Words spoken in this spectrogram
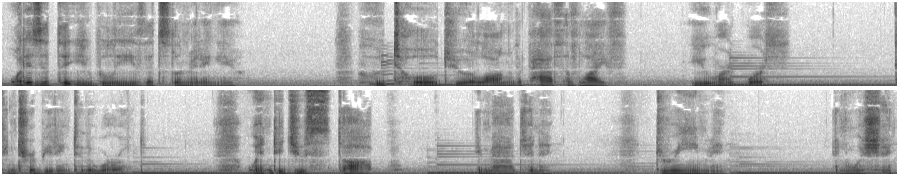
What is it that you believe that's limiting you? Who told you along the path of life you weren't worth contributing to the world? When did you stop imagining, dreaming, and wishing?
